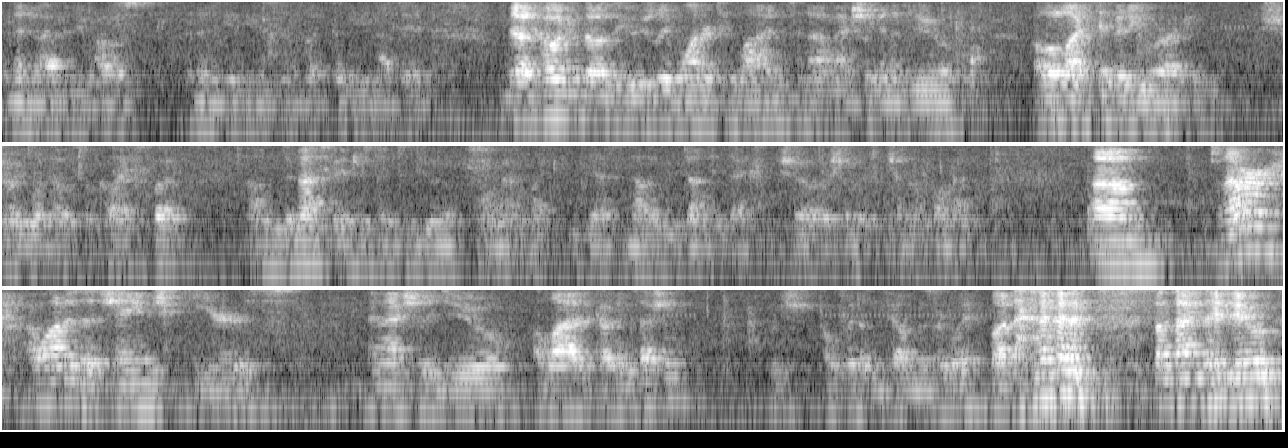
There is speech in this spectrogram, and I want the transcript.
and then you'll have a new post, and then you can use things like delete and update. The code for those are usually one or two lines, and I'm actually gonna do a little activity where I can show you what those look like, but, um, they're not too interesting to do in a format like this, now that we've done index and show, show. Um, now I wanted to change gears and actually do a live coding session, which hopefully doesn't fail miserably, but sometimes I do.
